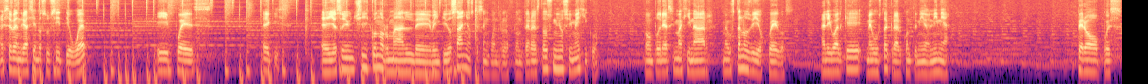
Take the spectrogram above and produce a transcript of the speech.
Ese vendría siendo su sitio web. Y pues X. Eh, yo soy un chico normal de 22 años que se encuentra en la frontera de Estados Unidos y México. Como podrías imaginar, me gustan los videojuegos, al igual que me gusta crear contenido en línea. Pero pues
